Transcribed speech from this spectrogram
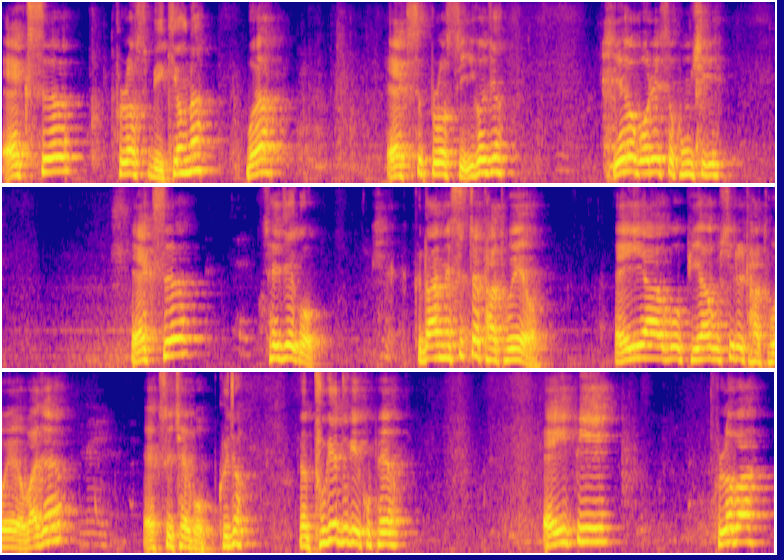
x 플러스 b. 기억나? 뭐야? x 플러스 이거죠? 얘가 뭐랬어, 공식이? x 세제곱. 그 다음에 숫자 다 더해요. A하고 b하고 c를 다 더해요. 맞아요? 네. x 제곱. 그죠? 그럼 두 개 두 개 곱해요. a, b 불러봐.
